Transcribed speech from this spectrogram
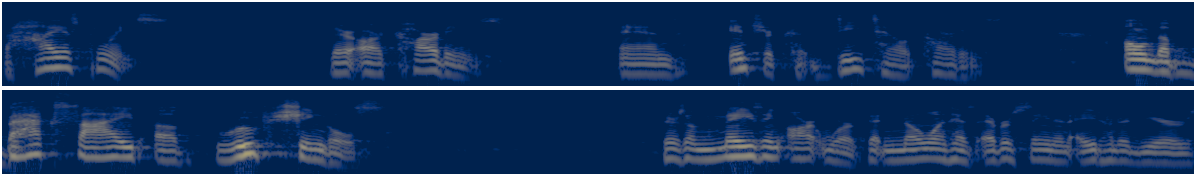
the highest points, there are carvings and intricate, detailed carvings. On the backside of roof shingles, there's amazing artwork that no one has ever seen in 800 years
